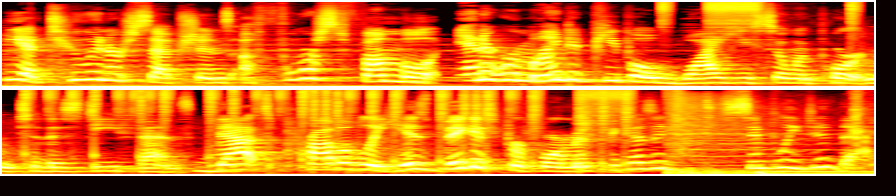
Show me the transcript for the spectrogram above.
He had two interceptions, a forced fumble, and it reminded people why he's so important to this defense. That's probably his biggest performance because it simply did that.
